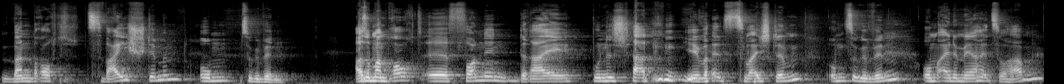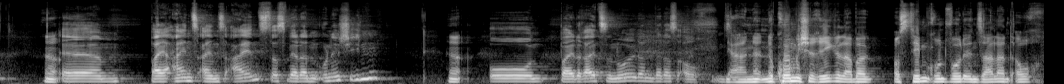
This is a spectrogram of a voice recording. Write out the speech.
man braucht zwei Stimmen, um zu gewinnen. Also man braucht äh, von den drei Bundesstaaten jeweils zwei Stimmen, um zu gewinnen, um eine Mehrheit zu haben. Ja. Ähm, bei 1-1-1, das wäre dann unentschieden. Ja. Und bei 3 zu 0, dann wäre das auch. Ja, eine ne komische Regel, aber aus dem Grund wurde in Saarland auch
